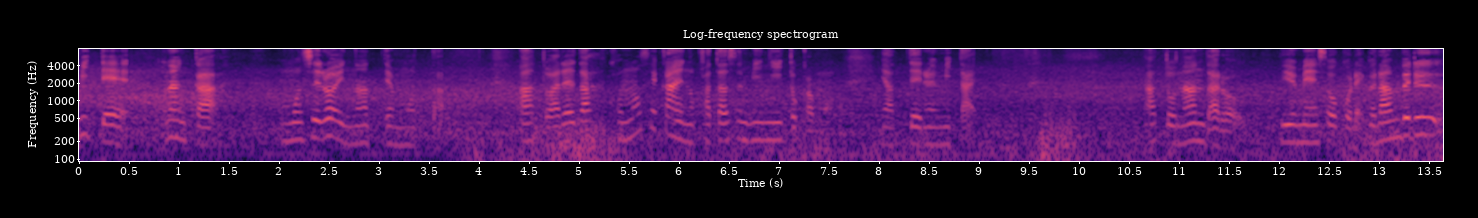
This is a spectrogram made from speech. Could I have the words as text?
見てなんか面白いなって思った。あとあれだこの世界の片隅にとかもやってるみたい。あとなんだろう有名そうこれ。グランブルー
